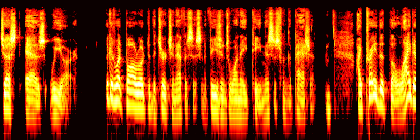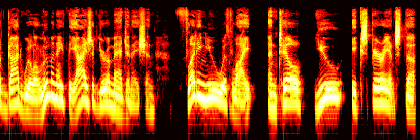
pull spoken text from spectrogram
just as we are. Look at what Paul wrote to the church in Ephesus in Ephesians 1:18. This is from the Passion. I pray that the light of God will illuminate the eyes of your imagination, flooding you with light until you experience the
